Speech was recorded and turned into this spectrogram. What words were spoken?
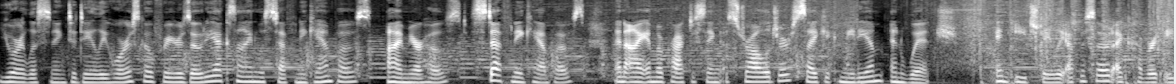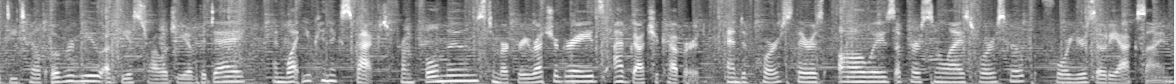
You're listening to Daily Horoscope for your zodiac sign with Stephanie Campos. I'm your host, Stephanie Campos, and I am a practicing astrologer, psychic medium, and witch. In each daily episode, I covered a detailed overview of the astrology of the day and what you can expect from full moons to Mercury retrogrades. I've got you covered. And of course, there is always a personalized horoscope for your zodiac sign.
